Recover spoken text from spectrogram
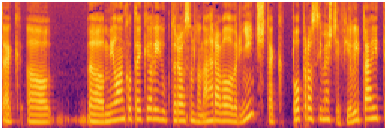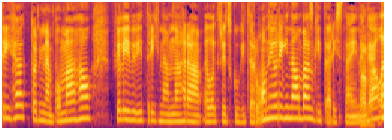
Tak uh, uh, Milanko Tekeli, u ktorého som to nahrával, hovorí nič, tak poprosím ešte Filipa Hitricha, ktorý nám pomáhal. Filip Hitrich nám nahrá elektrickú gitaru. On je originál bas gitarista inak, ano. ale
